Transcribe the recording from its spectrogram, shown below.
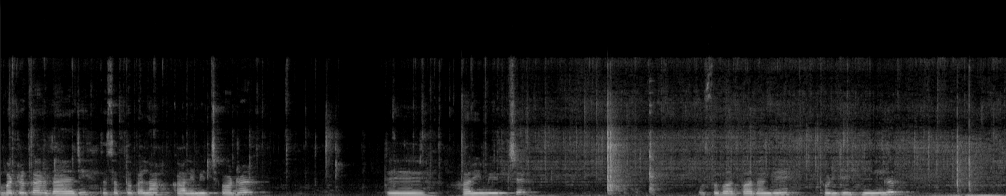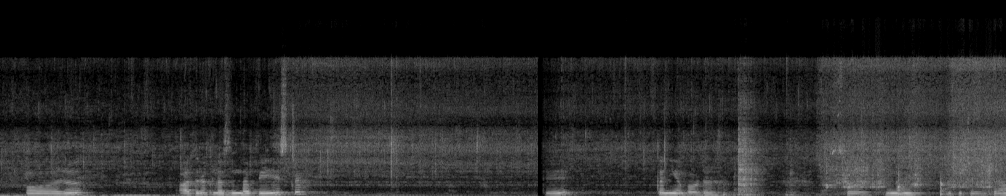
ਸੋ ਬਟਰ ਘਰਦਾ ਹੈ ਜੀ। ਤਾਂ ਸਭ ਤੋਂ ਪਹਿਲਾਂ ਕਾਲੀ ਮਿਰਚ ਪਾਊਡਰ ਤੇ ਹਰੀ ਮਿਰਚ। ਉਸ ਤੋਂ ਬਾਅਦ ਪਾ ਦਾਂਗੇ ਥੋੜੀ ਜਿਹੀ ਹਿੰਗ ਔਰ ਅਦਰਕ ਲਸਣ ਦਾ ਪੇਸਟ ਤੇ ਧਨੀਆ ਪਾਊਡਰ ਸੋ ਇਹਨਾਂ ਤੁਸੀਂ ਚੰਗੀ ਤਰ੍ਹਾਂ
